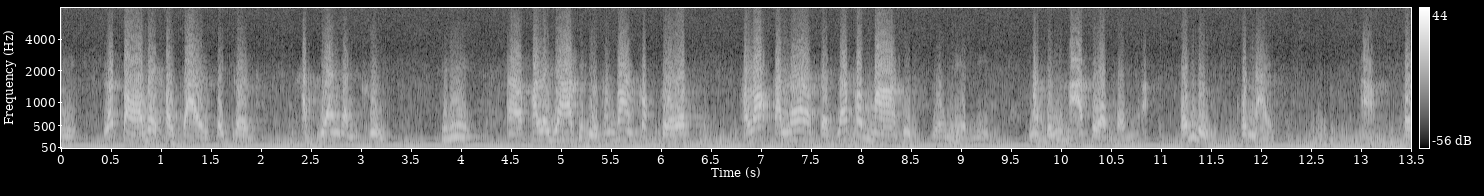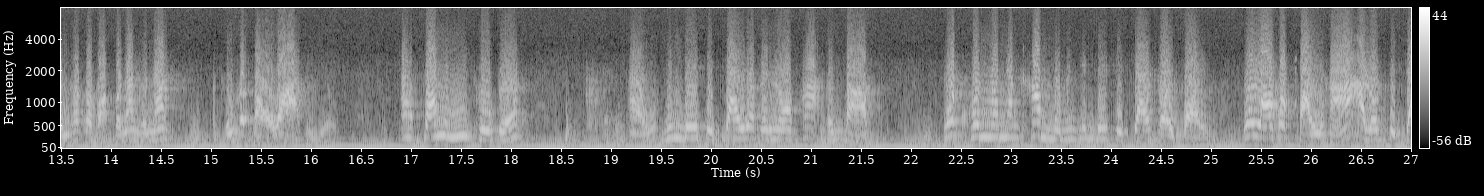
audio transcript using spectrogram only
อีก แล้วต่อไม่เข้าใจไปเกิดขัดแย้งกันขึ้น ทีนี้ภรรยาที่อยู่ทางบ้านก็โกรธทะเลาะกันแล้วเสร็จแล้วก็มาที่โรงเรียนนี้มาถึงหาตัวผมอะ ผมอยู่คนไหนอะคนเขาก็บอกคนนั้นคนนั้นถึงก็ต่อว่าทีเดียวอ้าวสอนอย่างนี้ถูกเหรออ้าวยินดีติดใจว่าเป็นโลภะเป็นบาปแล้วคนมันยังค่ำเนี่ยมันยินดีติดใจบ่อย ๆ แล้วเราก็ใส่หาอารมณ์ติดใจ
